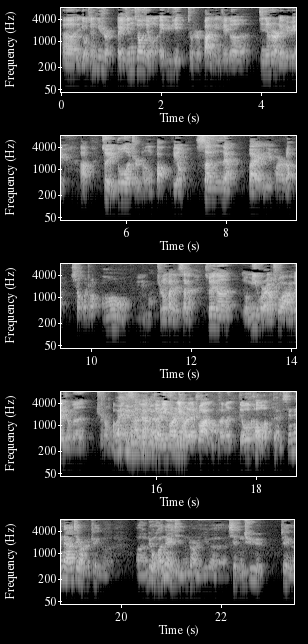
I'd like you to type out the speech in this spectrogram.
呃，友情提示：北京交警 APP 就是办理这个进京证的 APP 啊，最多只能绑定三辆外地牌的小客车，哦，明白。只能办理三辆。所以呢，我们一会儿要说啊，为什么只能绑定三辆？对，一会儿 一会儿再说啊，咱们留个扣子。对，先跟大家介绍下这个呃六环内进行证的一个限行区域。这个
